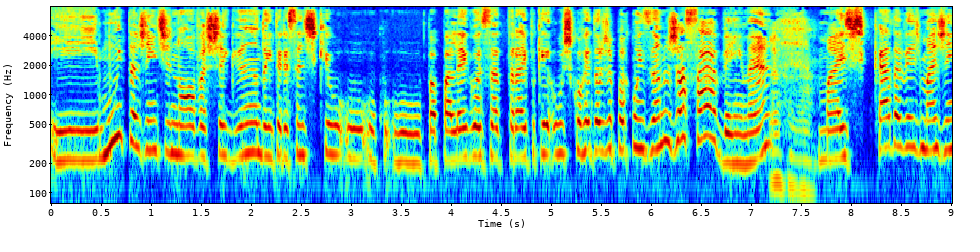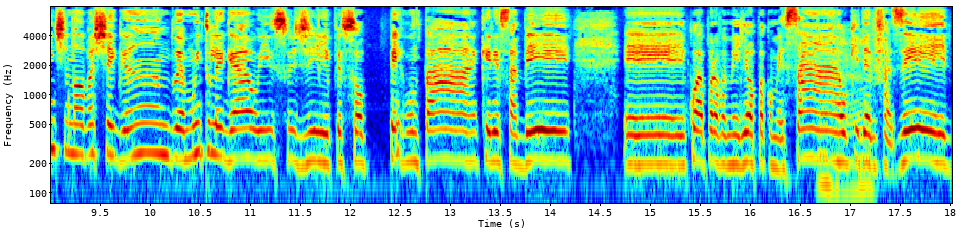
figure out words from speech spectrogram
E muita gente nova chegando. É interessante que o, o, o Papaléguas atrai, porque os corredores de anos já sabem, né? Uhum. Mas cada vez mais gente nova chegando. É muito legal isso de pessoal perguntar, querer saber. É, qual é a prova melhor para começar, uhum. o que deve fazer.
